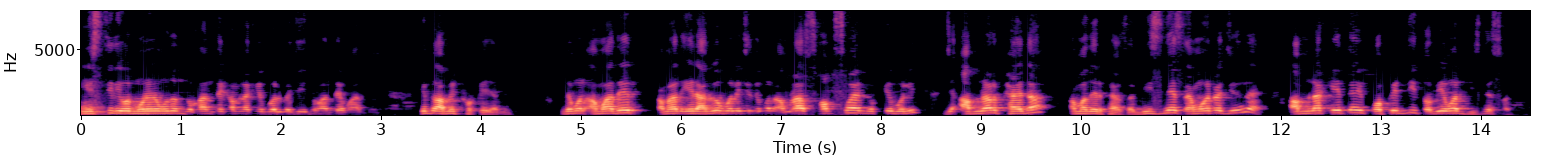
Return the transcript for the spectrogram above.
মিস্ত্রি ওর মনের মতন দোকান থেকে আপনাকে বলবে যে এই দোকান থেকে মাল কিনুন। কিন্তু আপনি ঠকে যাবেন। দেখুন আমাদের আমরা এর আগেও বলেছি দেখুন আমরা সবসময় লোককে বলি যে আপনার ফায়দা আমাদের ফায়দা। বিজনেস এমন একটা জিনিস না আপনাকে প্রফিট দিই তবেই আমার বিজনেস হবে হুম,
